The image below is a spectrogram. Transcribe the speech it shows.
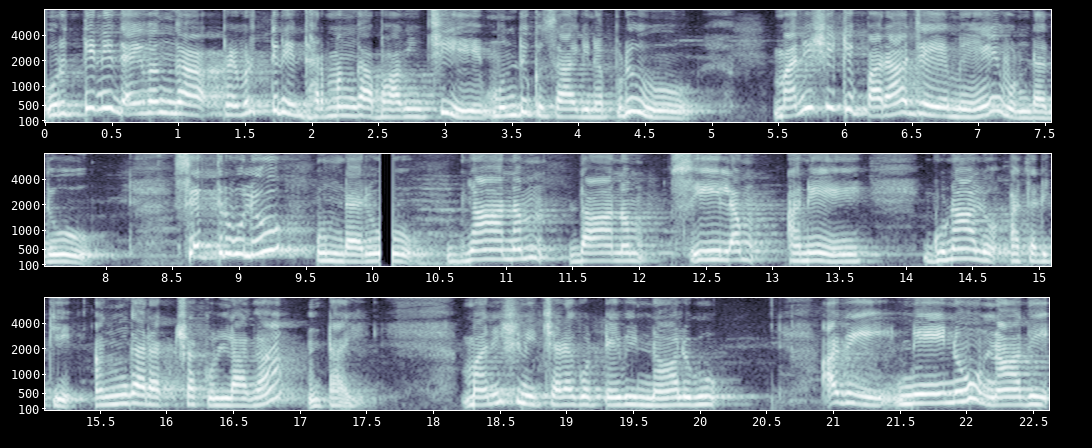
వృత్తిని దైవంగా ప్రవృత్తిని ధర్మంగా భావించి ముందుకు సాగినప్పుడు మనిషికి పరాజయమే ఉండదు. శత్రువులు ఉండరు. జ్ఞానం దానం శీలం అనే గుణాలు అతడికి అంగరక్షకుల్లాగా ఉంటాయి. మనిషిని చెడగొట్టేవి నాలుగు అవి నేను నాది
